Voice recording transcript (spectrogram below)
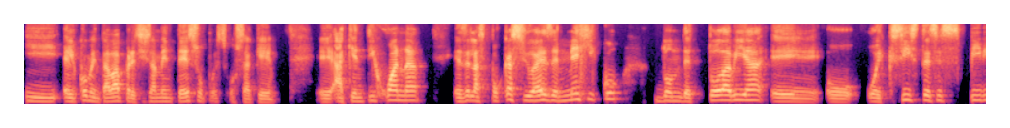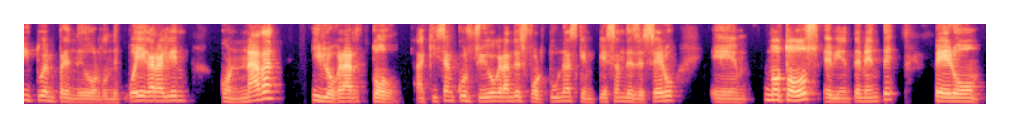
Y él comentaba precisamente eso, pues, o sea que eh, aquí en Tijuana es de las pocas ciudades de México donde todavía eh, o, existe ese espíritu emprendedor, donde puede llegar alguien con nada y lograr todo. Aquí se han construido grandes fortunas que empiezan desde cero, eh, no todos, evidentemente, pero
